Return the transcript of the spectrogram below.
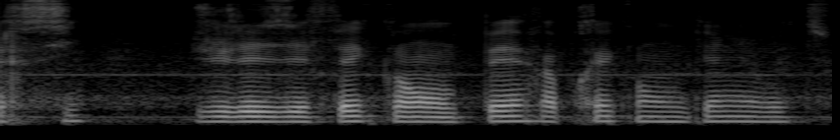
Merci. Je les ai fait quand on perd, après quand on gagne avec.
